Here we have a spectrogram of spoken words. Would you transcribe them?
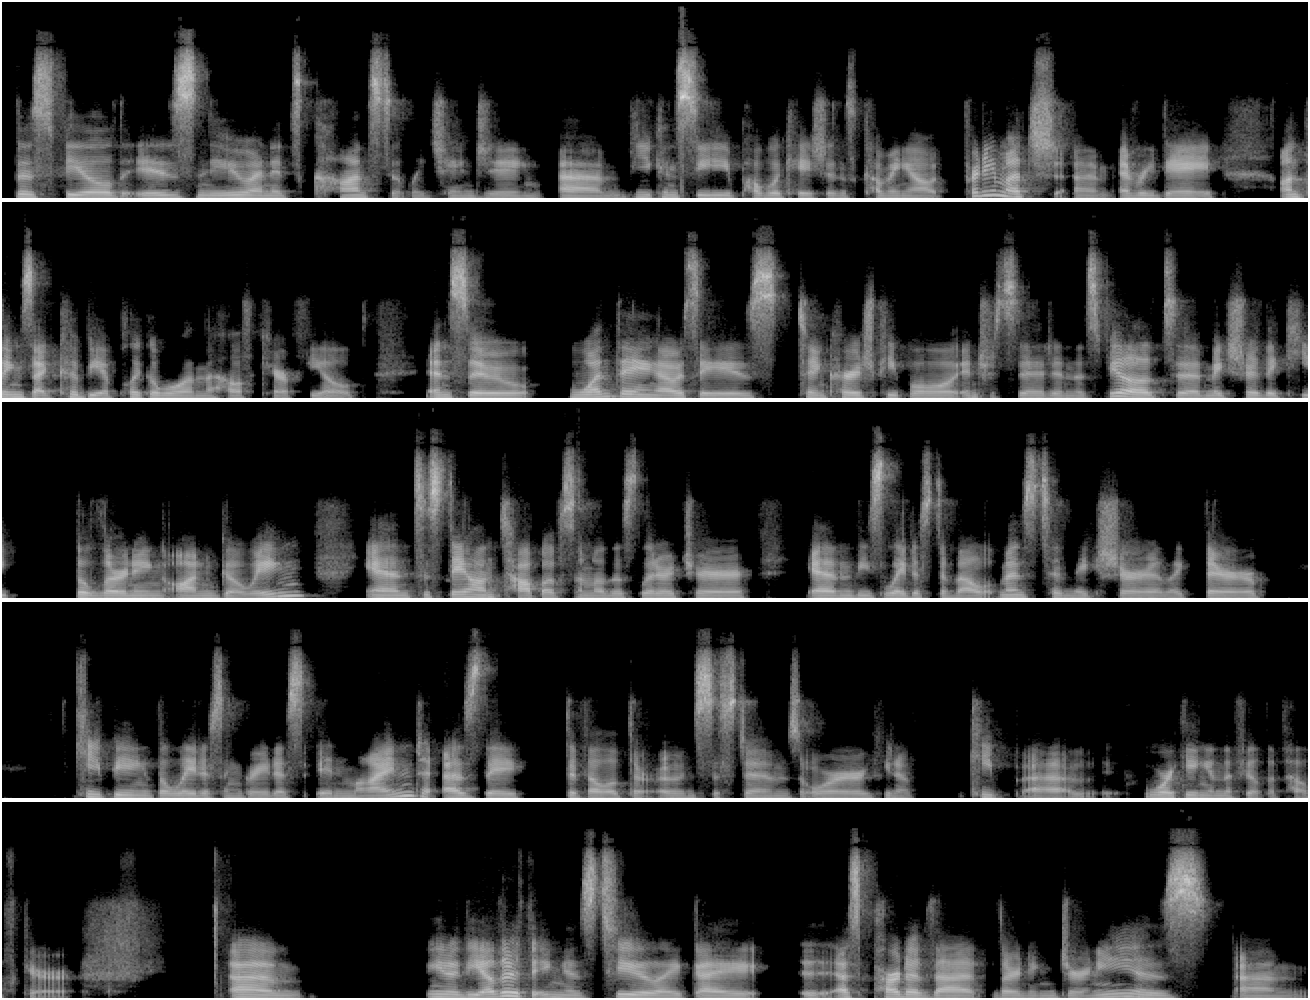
this field is new and it's constantly changing. Um, you can see publications coming out pretty much um, every day on things that could be applicable in the healthcare field. And so, one thing I would say is to encourage people interested in this field to make sure they keep the learning ongoing and to stay on top of some of this literature and these latest developments to make sure like they're keeping the latest and greatest in mind as they develop their own systems or you know keep uh, working in the field of healthcare. Um, you know the other thing is too like i as part of that learning journey is um,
